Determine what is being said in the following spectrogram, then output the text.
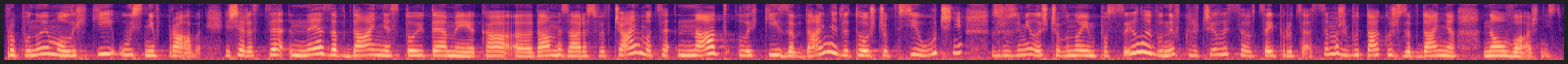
пропонуємо легкі усні вправи. І ще раз, це не завдання з тої теми, яка да, ми зараз вивчаємо. Це надлегкі завдання для того, щоб всі учні зрозуміли, що воно їм посилу, і вони включилися в цей процес. Це може бути також завдання на уважність.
